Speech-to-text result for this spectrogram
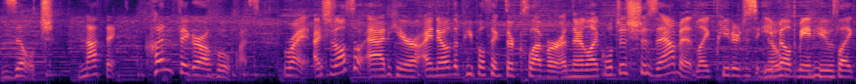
Zilch, nothing. Couldn't figure out who it was. Right. I should also add here I know that people think they're clever and they're like, well, just Shazam it. Like Peter just emailed Nope. me and he was like,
